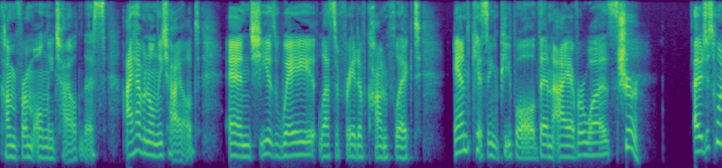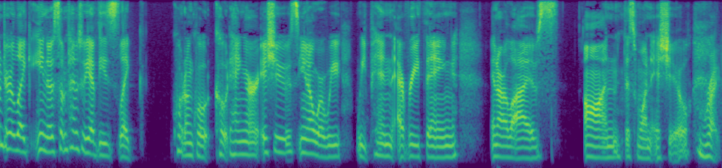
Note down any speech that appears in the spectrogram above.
come from only childness. I have an only child, and she is way less afraid of conflict and kissing people than I ever was. Sure. I just wonder, like, you know, sometimes we have these like quote unquote coat hanger issues, you know, where we we pin everything in our lives on this one issue. Right.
